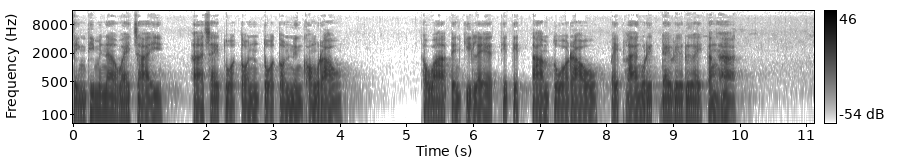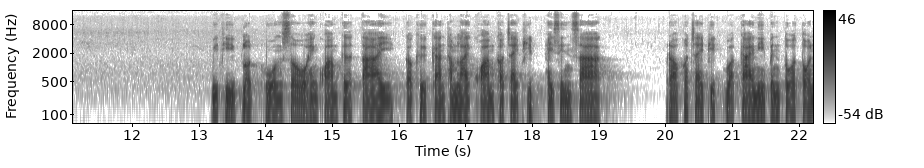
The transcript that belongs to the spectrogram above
สิ่งที่ไม่น่าไว้ใจหาใช่ตัวตนตัวตนหนึ่งของเราทว่าเป็นกิเลสที่ติดตามตัวเรา ไปแผลงฤทธิ์ได้เรื่อยๆ ต่างหาก วิธีปลดห่วงโซ่แห่งความเกิดตายก็คือการทำลายความเข้าใจผิดให้สิ้นซาก เราเข้าใจผิดว่ากายนี้เป็นตัวตน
